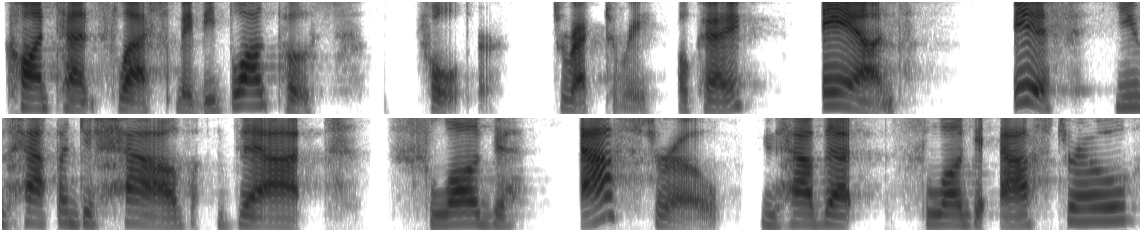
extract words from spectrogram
content slash maybe blog post folder directory. Okay. And if you happen to have that slug astro, you have that slug astro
